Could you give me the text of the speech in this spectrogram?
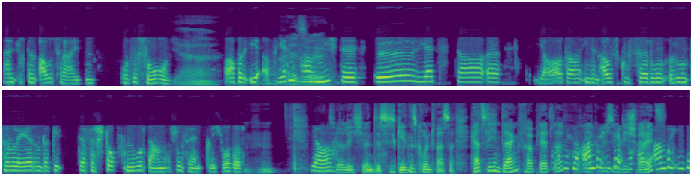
einfach dann ausreiben oder so. Ja. Aber auf jeden also, Fall nicht äh, Öl jetzt da, äh, ja, da in den Ausguss runterleeren. Da gibt, der verstopft nur dann schlussendlich, oder? Mhm. Ja. Natürlich. Und es geht ins Grundwasser. Herzlichen Dank, Frau Plättler. Noch andere Grüße Idee, in die Schweiz. Eine andere Idee?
